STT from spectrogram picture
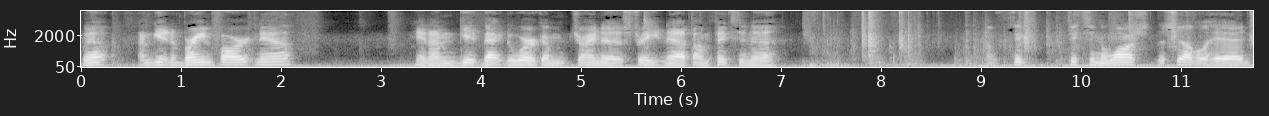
well, I'm getting a brain fart now. And I'm getting back to work. I'm trying to straighten up. I'm fixing a, I'm fix, fixing to wash the shovel head.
